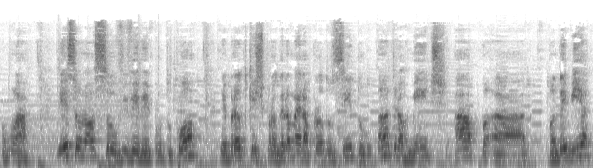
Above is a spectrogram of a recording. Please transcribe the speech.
Vamos lá. Esse é o nosso viverbem.com. Lembrando que este programa era produzido anteriormente à, pandemia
